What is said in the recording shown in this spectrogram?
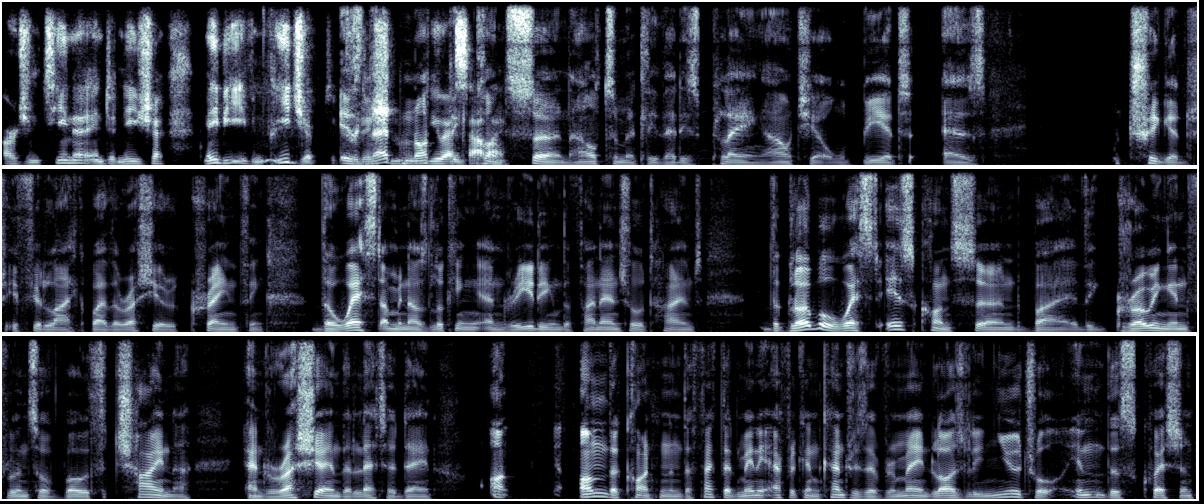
Argentina, Indonesia, maybe even Egypt. Is that not US the ally. concern ultimately that is playing out here, albeit as triggered, if you like, by the Russia Ukraine thing. The West, I mean, I was looking and reading the Financial Times. The global West is concerned by the growing influence of both China and Russia in the latter day on, on the continent. The fact that many African countries have remained largely neutral in this question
